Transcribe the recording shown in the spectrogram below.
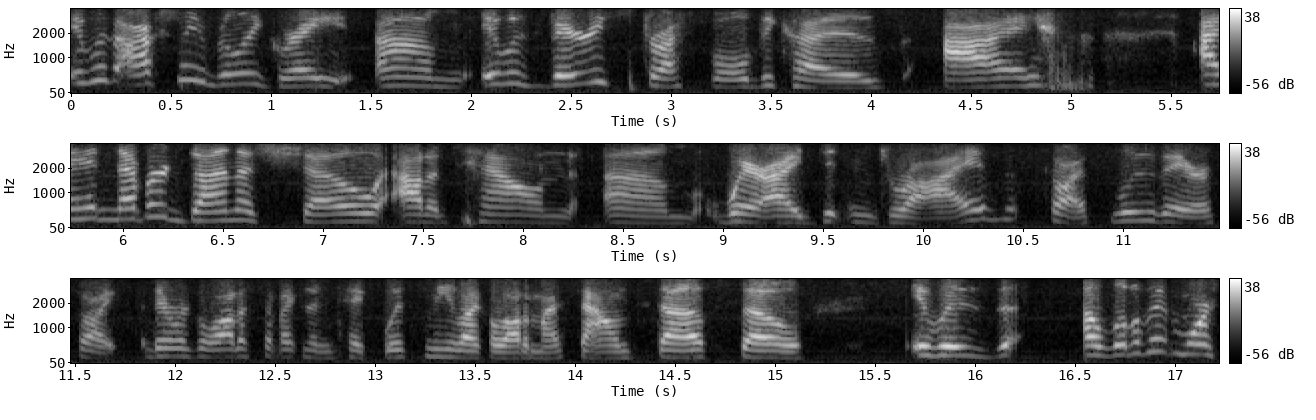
it was actually really great. Um, it was very stressful because I I had never done a show out of town um, where I didn't drive, so I flew there. So I, there was a lot of stuff I couldn't take with me, like a lot of my sound stuff. So it was a little bit more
